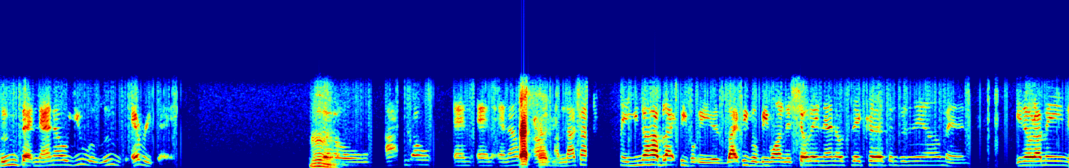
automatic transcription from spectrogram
lose that nano, you will lose everything. Mm. So I don't, and and and I'm I'm. I'm not trying. To, you know how black people is. Black people be wanting to show their nano to their cousins and them, and you know what I mean.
